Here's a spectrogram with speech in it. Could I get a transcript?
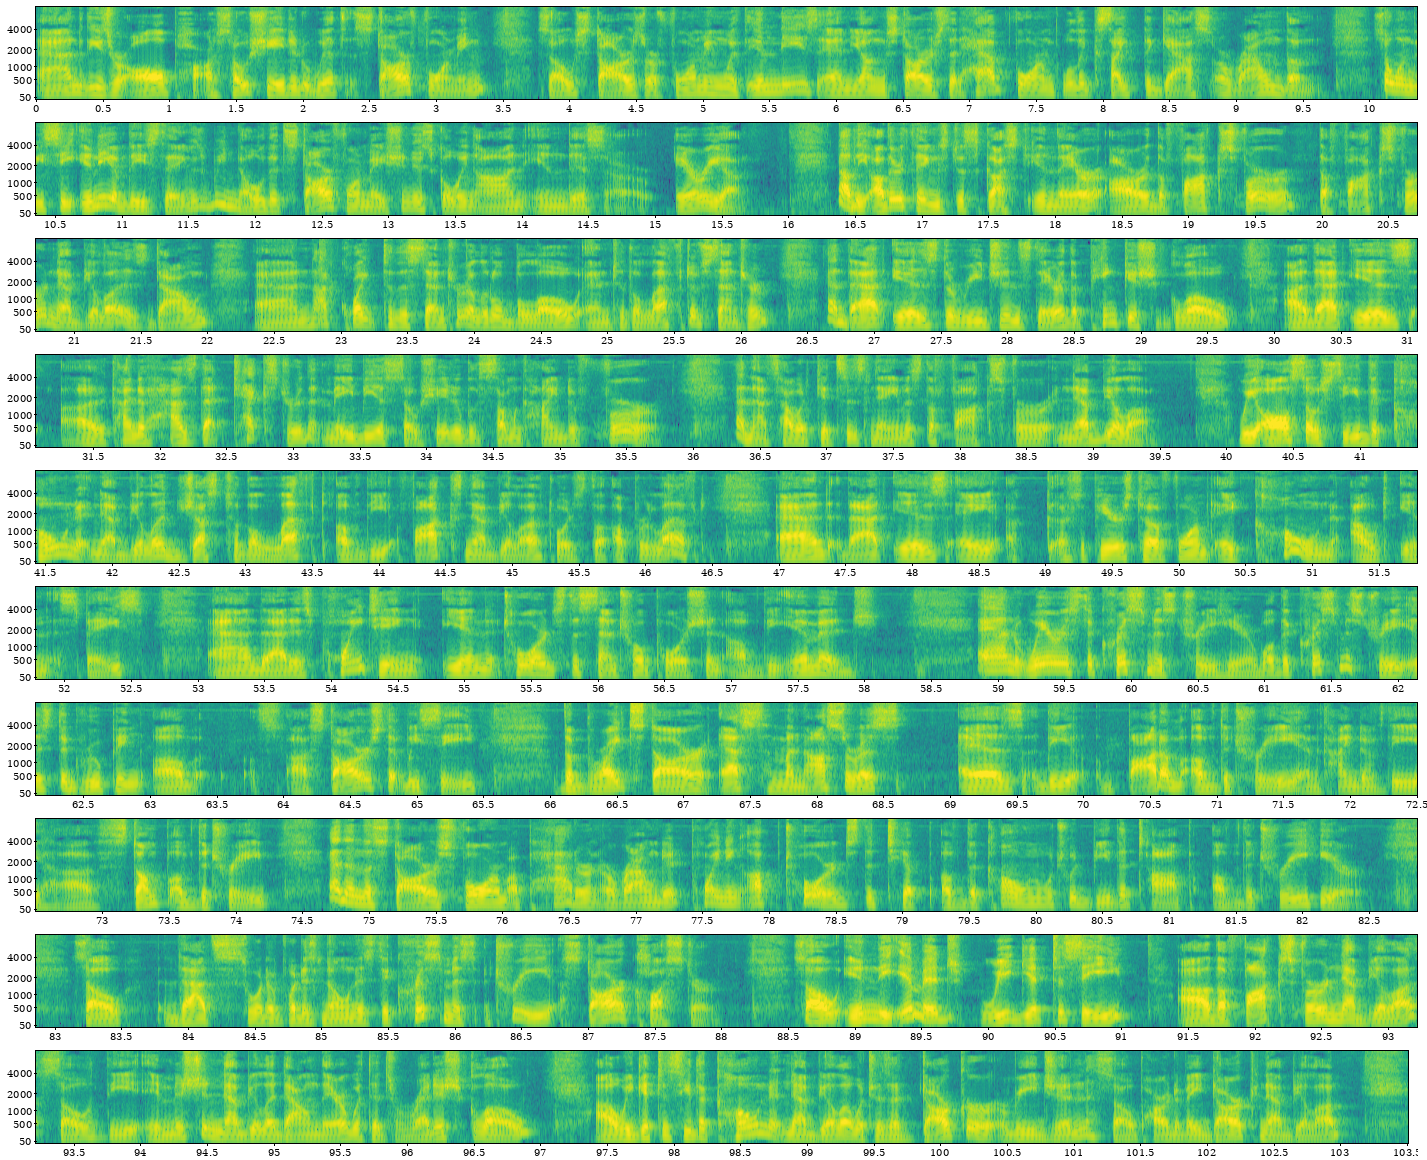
And these are all associated with star forming. So, stars are forming within these, and young stars that have formed will excite the gas around them. So, when we see any of these things, we know that star formation is going on in this uh, area. Now, the other things discussed in there are the Fox Fur. The Fox Fur Nebula is down and not quite to the center, a little below and to the left of center. And that is the regions there, the pinkish glow, uh, that is uh, kind of has that texture that may be associated with some kind of fur. And that's how it gets its name as the Fox Fur Nebula. We also see the Cone Nebula just to the left of the Fox Nebula, towards the upper left, and that is a, appears to have formed a cone out in space, and that is pointing in towards the central portion of the image. And where is the Christmas tree here? Well, the Christmas tree is the grouping of uh, stars that we see. The bright star S Monoceros as the bottom of the tree and kind of the uh, stump of the tree, and then the stars form a pattern around it pointing up towards the tip of the cone, which would be the top of the tree here. So that's sort of what is known as the Christmas tree star cluster. So in the image, we get to see uh, the Fox Fur Nebula, so the emission nebula down there with its reddish glow. Uh, we get to see the Cone Nebula, which is a darker region, so part of a dark nebula.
